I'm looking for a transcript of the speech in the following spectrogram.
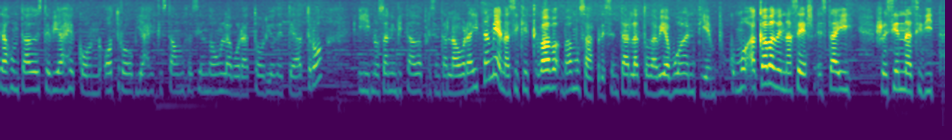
se ha juntado este viaje con otro viaje que estamos haciendo a un laboratorio de teatro y nos han invitado a presentar la obra ahí también, así que vamos a presentarla todavía buen tiempo, como acaba de nacer, está ahí recién nacidita.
